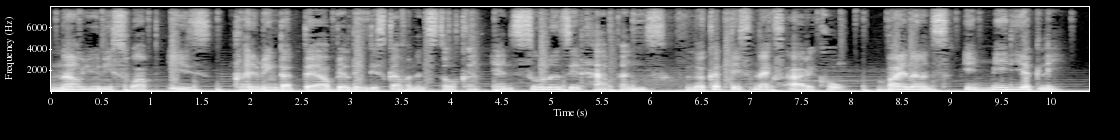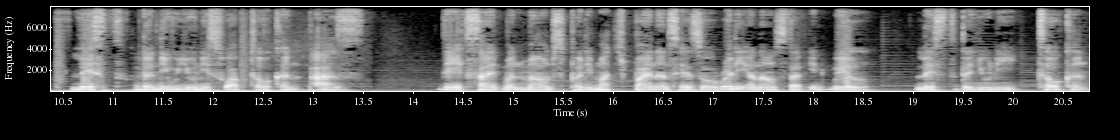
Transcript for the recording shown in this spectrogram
Now Uniswap is claiming that they are building this governance token and soon as it happens, look at this next article. Binance immediately lists the new Uniswap token as the excitement mounts pretty much. Binance has already announced that it will list the Uni token.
